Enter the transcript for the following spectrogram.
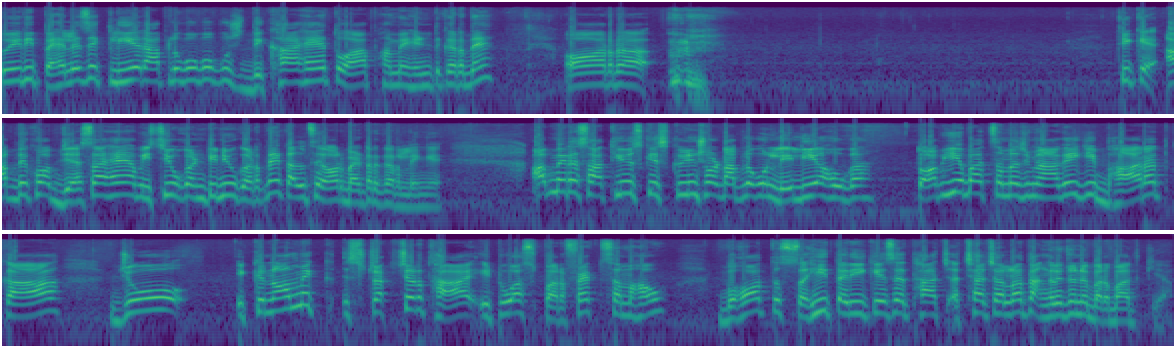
तो यदि पहले से क्लियर आप लोगों को कुछ दिखा है तो आप हमें हिंट कर दें। और ठीक है, अब देखो, अब जैसा है, अब इसी को कंटिन्यू करते हैं, कल से और बेटर कर लेंगे। अब मेरे साथियों, इसके स्क्रीनशॉट आप लोगों ने ले लिया होगा। तो अब ये बात समझ में आ गई कि भारत का जो इकोनॉमिक स्ट्रक्चर था इट वॉज़ परफेक्ट समहाउ बहुत सही तरीके से था अच्छा चल रहा था, अंग्रेज़ों ने बर्बाद किया।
